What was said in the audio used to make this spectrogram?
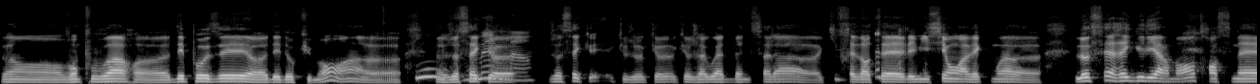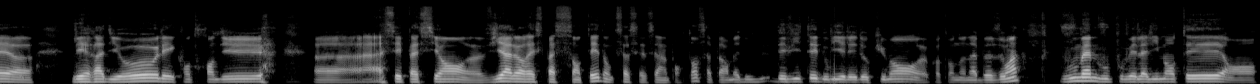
vont, pouvoir euh, déposer des documents. Hein, je, sais que, je sais que que, que, Jawad Ben Salah, qui présentait l'émission avec moi, le fait régulièrement, transmet les radios, les comptes rendus à ses patients via leur espace santé. Donc ça, c'est important. Ça permet d'éviter d'oublier les documents quand on en a besoin. Vous-même, vous pouvez l'alimenter en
